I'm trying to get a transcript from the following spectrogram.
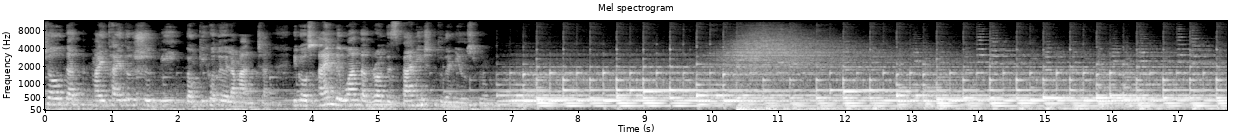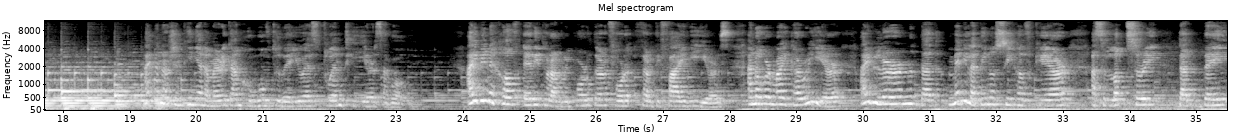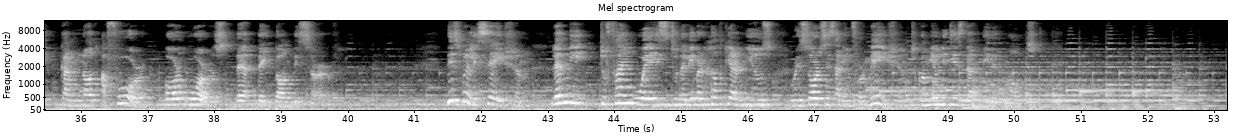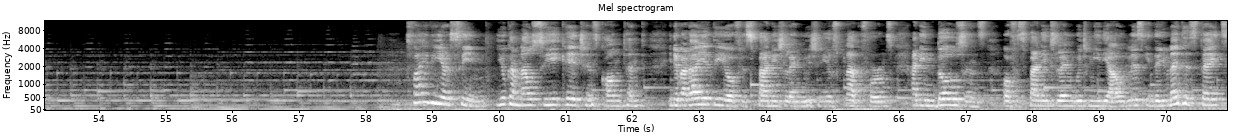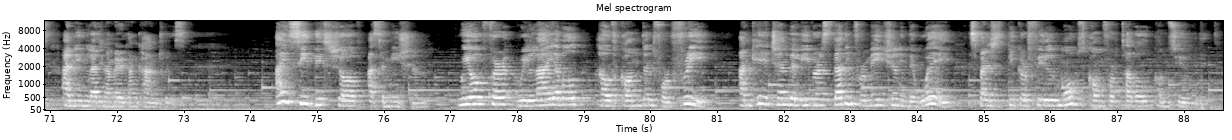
show that my title should be Don Quixote de la Mancha, because I'm the one that brought the Spanish to the newsroom. I'm an Argentinian American who moved to the US 20 years ago. I've been a health editor and reporter for 35 years, and over my career, I've learned that many Latinos see healthcare as a luxury that they cannot afford, or worse, that they don't deserve. This realization led me to find ways to deliver healthcare news, resources and information to communities that need it most. Five years in, you can now see KHN's content in a variety of Spanish language news platforms and in dozens of Spanish language media outlets in the United States and in Latin American countries. I see this job as a mission. We offer reliable health content for free and KHN delivers that information in the way Spanish speakers feel most comfortable consuming it.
